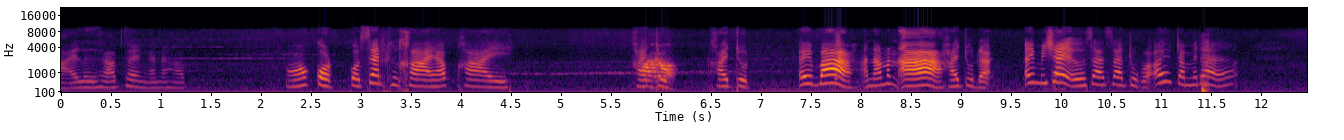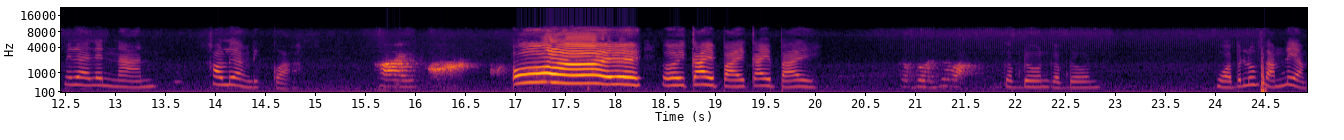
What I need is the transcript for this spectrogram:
ายเลยครับถ้าอย่างนั้นนะครับ อ๋อ กด กดแซดคือคายครับคายคายจุดคายจุด เอ้ยบ้า อันนั้นมันอาคายจุดอะเอ้ยไม่ใช่เออแซดแซดถูกแล้ว เอ้ยจำไม่ได้แล้ว ไม่ได้เล่นนาน เข้าเรื่องดีกว่า ใครโอ้ยเอ้ยใกล้ไปใกล้ไปเกือบโดนใช่ป่ะเกับโดนเกับโดน หัวเป็นรูปสามเหลี่ยม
